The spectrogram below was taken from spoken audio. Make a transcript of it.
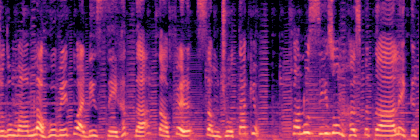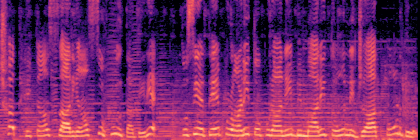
ਜਦੋਂ ਮਾਮਲਾ ਹੋਵੇ ਤੁਹਾਡੀ ਸਿਹਤ ਦਾ ਤਾਂ ਫਿਰ ਸਮਝੌਤਾ ਕਿਉਂ? ਤੁਹਾਨੂੰ ਸੀਜ਼ਨ ਹਸਪਤਾਲ ਇੱਕ ਛੱਤ ਹੇਠਾਂ ਸਾਰੀਆਂ ਸਹੂਲਤਾਂ ਦੇ ਰਿਹਾ ਹੈ। ਤੁਸੀਂ ਇੱਥੇ ਪੁਰਾਣੀ ਤੋਂ ਪੁਰਾਣੀ ਬਿਮਾਰੀ ਤੋਂ ਨਿਜਾਤ ਪਾਉਣ ਦੇ ਲਈ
